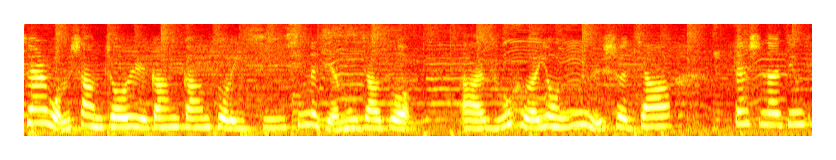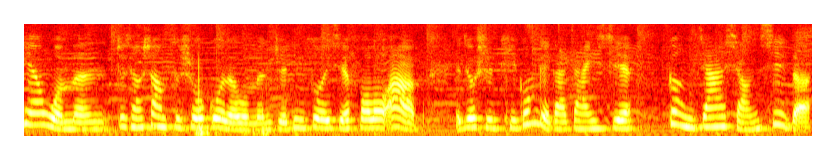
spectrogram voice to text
虽然我们上周日刚刚做了一期新的节目，叫做“啊如何用英语社交”，但是呢，今天我们就像上次说过的，我们决定做一些 follow up，也就是提供给大家一些更加详细的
